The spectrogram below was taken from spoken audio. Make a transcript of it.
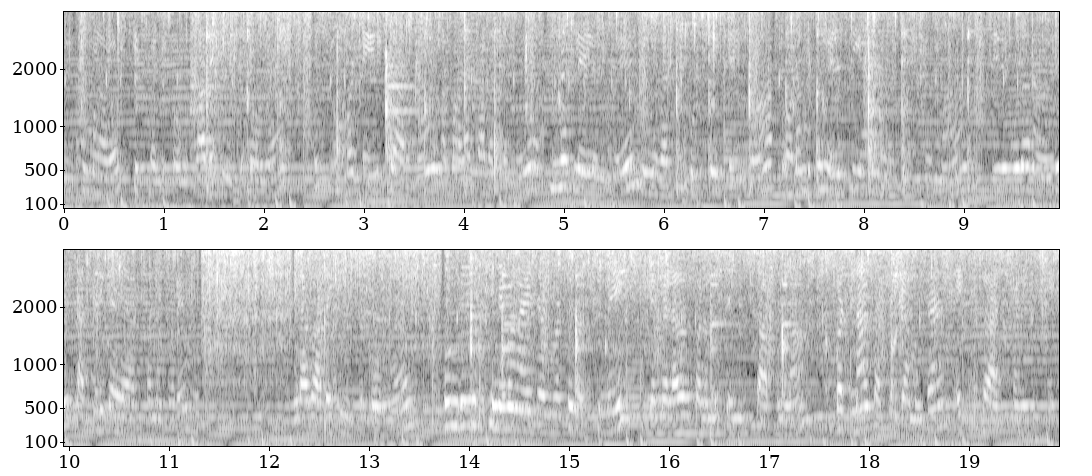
பச்சை மிளகா ஸ்கிப் பண்ணிக்கோங்க கடைக்கு விட்டுக்கோங்க ரொம்ப டேஸ்ட்டாக இருக்கும் இந்த மழை காலத்துக்கு சின்ன பிள்ளைகளுக்கு நீங்கள் வச்சு கொடுத்து விட்டீங்கன்னா உடம்புக்கு ஹெல்த்தியான ஒரு தான் இது கூட நான் வந்து கத்திரிக்காய் ஆட் பண்ண போகிறேன் வதக்கி விட்டுக்கோங்க. பூண்டு சின்ன வெங்காயத்தை மட்டும் வச்சுமே இந்த மிளகு குழம்பு செஞ்சு சாப்பிட்லாம். பட் நான் கத்திரிக்காய் மட்டும் எக்ஸ்ட்ரா ஆட் பண்ணியிருக்கேன்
